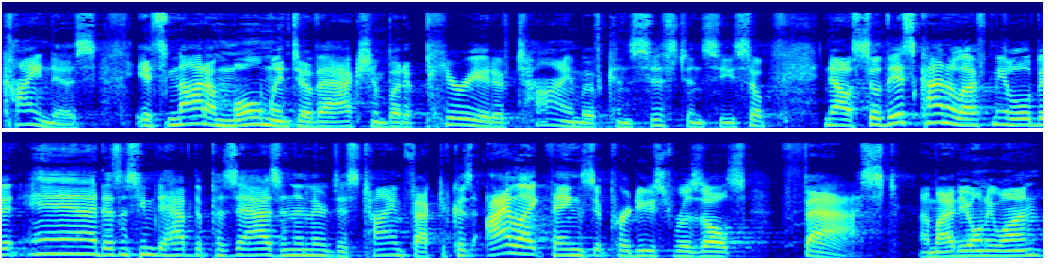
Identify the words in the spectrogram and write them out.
kindness. It's not a moment of action, but a period of time of consistency. So now, so this kind of left me a little bit, eh, doesn't seem to have the pizzazz. And then there's this time factor because I like things that produce results fast. Am I the only one?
